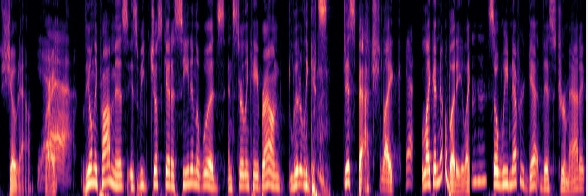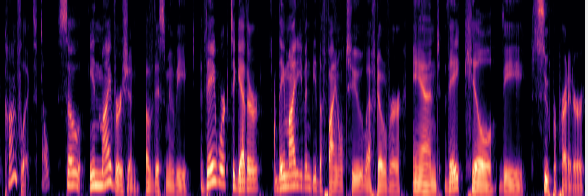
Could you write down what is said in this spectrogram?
showdown. Right? Yeah. The only problem is, is we just get a scene in the woods and Sterling K. Brown literally gets dispatched like Yeah. like a nobody. Like Mhm. so we never get this dramatic conflict. Nope. So in my version of this movie, they work together They might even be the final two left over, and they kill the super predator.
